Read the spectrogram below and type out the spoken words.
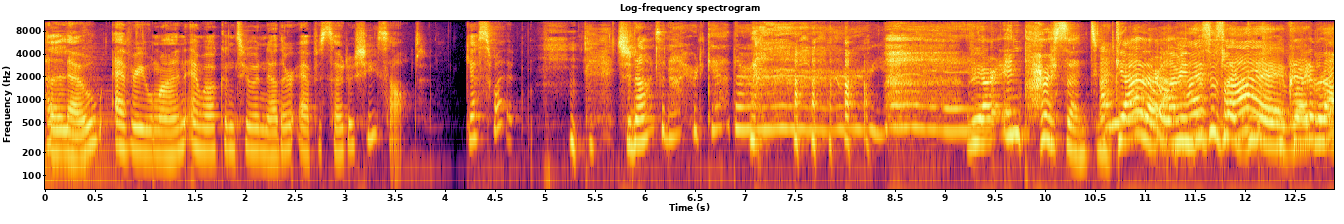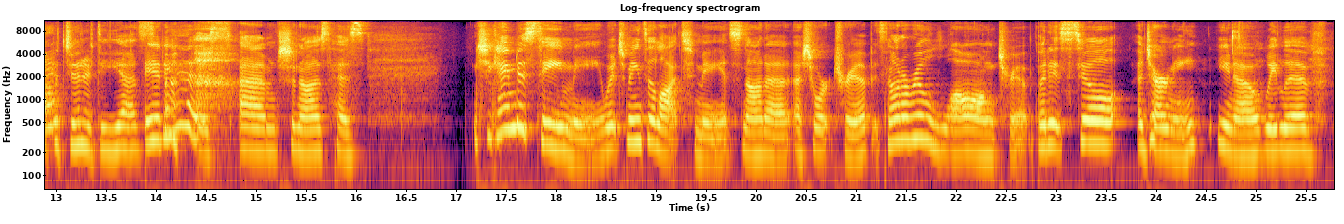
Hello, everyone, and welcome to another episode of She Salt. Guess what? Shanaz and I are together. We are in person together. I, know, mean, high this is like the incredible right? opportunity. Yes. It is. Um, Shanaz has. She came to see me, which means a lot to me. It's not a, a short trip. It's not a real long trip, but it's still a journey. You know, we live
